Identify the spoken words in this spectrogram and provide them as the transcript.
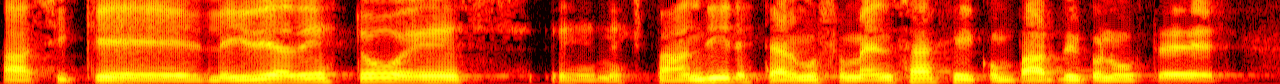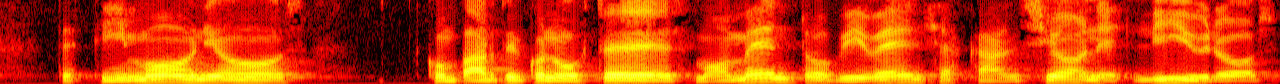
Así que la idea de esto es expandir este hermoso mensaje y compartir con ustedes testimonios, compartir con ustedes momentos, vivencias, canciones, libros,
